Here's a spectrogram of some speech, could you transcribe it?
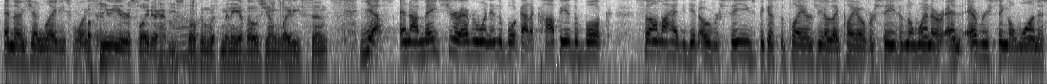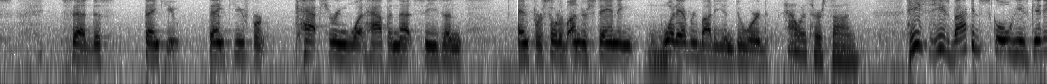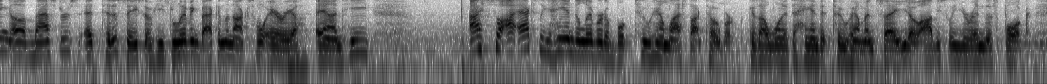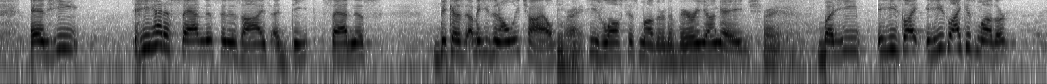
in those young ladies' voices. A few years later, have you spoken with many of those young ladies since? Yes, and I made sure everyone in the book got a copy of the book. Some I had to get overseas because the players, you know, they play overseas in the winter, and every single one has said this, thank you. Thank you for capturing what happened that season and for sort of understanding mm -hmm. what everybody endured. How is her son? He's, he's back in school. He's getting a master's at Tennessee, so he's living back in the Knoxville area. And he, I saw, I actually hand delivered a book to him last October because I wanted to hand it to him and say, you know, obviously you're in this book. And he, he had a sadness in his eyes, a deep sadness, because I mean he's an only child. Mm-hmm. Right. He's lost his mother at a very young age. Right. But he he's like he's like his mother.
